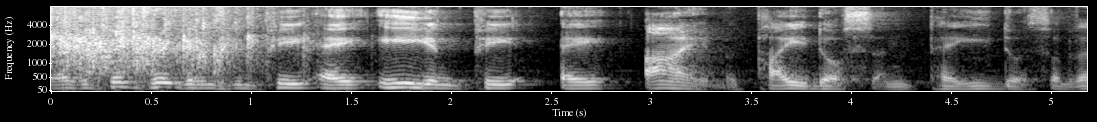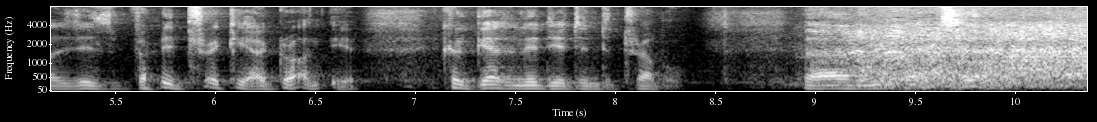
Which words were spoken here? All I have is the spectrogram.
There's a big Greek difference between P-A-E and P-A-I, but paidos and paidos. But it is very tricky, I grant you. Could get an idiot into trouble. Um, but,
